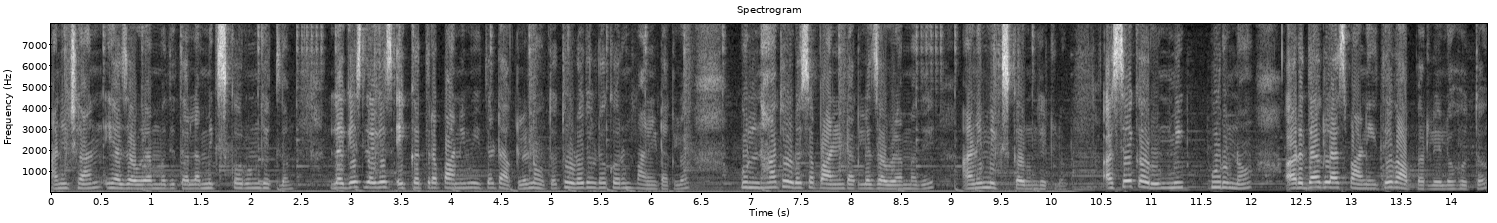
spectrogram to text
आणि छान ह्या जवळ्यामध्ये त्याला मिक्स करून घेतलं. लगेच लगेच एकत्र पाणी मी इथं टाकलं नव्हतं थोडं थोडं करून पाणी टाकलं. पुन्हा थोडंसं पाणी टाकलं जवळ्यामध्ये आणि मिक्स करून घेतलं. असे करून मी पूर्ण अर्धा ग्लास पाणी इथे वापरलेलं होतं.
